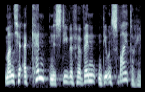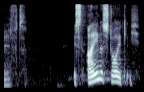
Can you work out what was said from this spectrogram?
manche Erkenntnis, die wir verwenden, die uns weiterhilft, ist eines deutlich,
